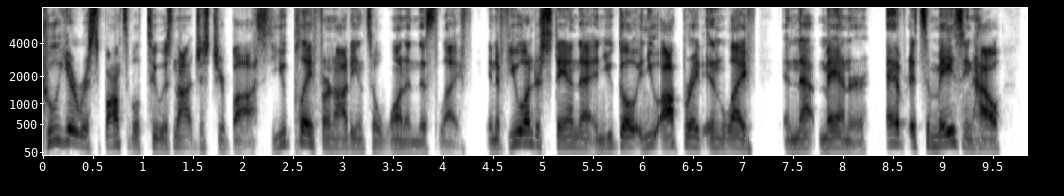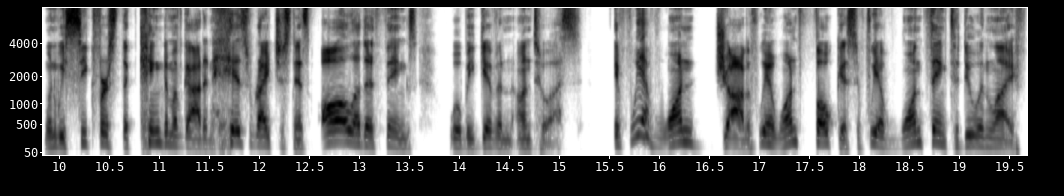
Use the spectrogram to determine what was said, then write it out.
who you're responsible to is not just your boss. You play for an audience of one in this life. And if you understand that and you go and you operate in life in that manner. It's amazing how when we seek first the kingdom of God and his righteousness, all other things will be given unto us. If we have one job, if we have one focus, if we have one thing to do in life,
